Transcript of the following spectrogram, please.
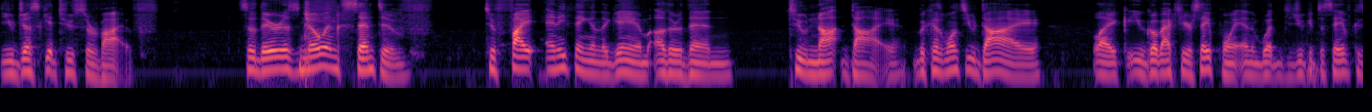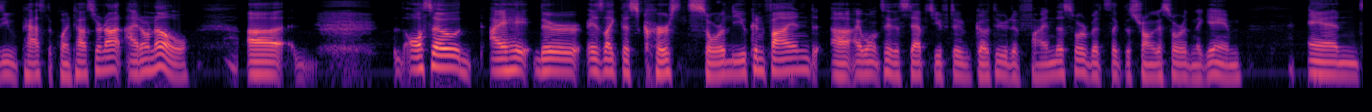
You just get to survive. So there is no incentive to fight anything in the game other than to not die because once you die like you go back to your save point and what did you get to save because you passed the coin toss or not? I don't know. Uh also i hate there is like this cursed sword that you can find. Uh i won't say the steps you have to go through to find the sword but it's like the strongest sword in the game. And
